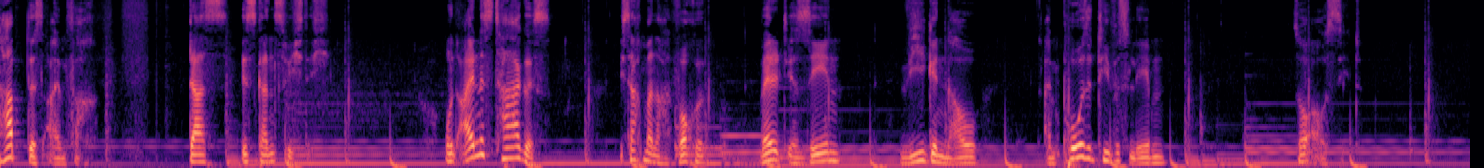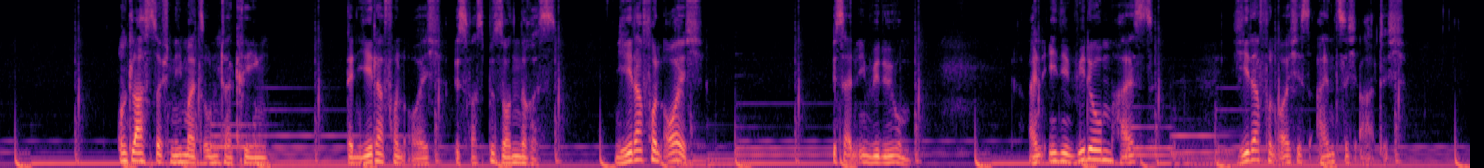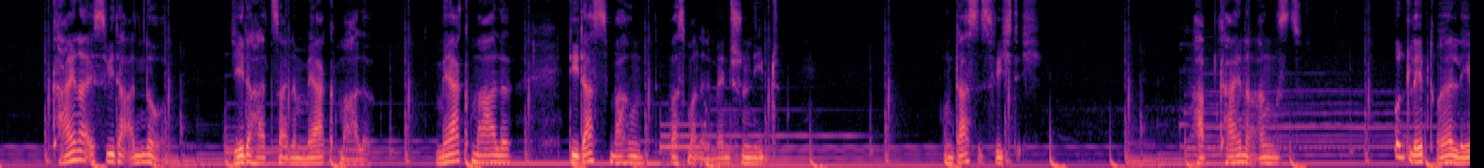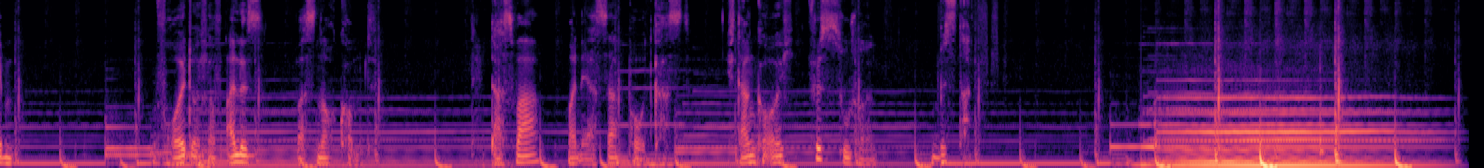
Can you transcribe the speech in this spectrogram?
habt es einfach. Das ist ganz wichtig. Und eines Tages, ich sag mal nach einer Woche, werdet ihr sehen, wie genau ein positives Leben so aussieht. Und lasst euch niemals unterkriegen, denn jeder von euch ist was Besonderes. Jeder von euch ist ein Individuum. Ein Individuum heißt, jeder von euch ist einzigartig. Keiner ist wie der andere. Jeder hat seine Merkmale. Merkmale, die das machen, was man in Menschen liebt. Und das ist wichtig. Habt keine Angst und lebt euer Leben. freut euch auf alles, was noch kommt. Das war mein erster Podcast. Ich danke euch fürs Zuschauen. Bis dann.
